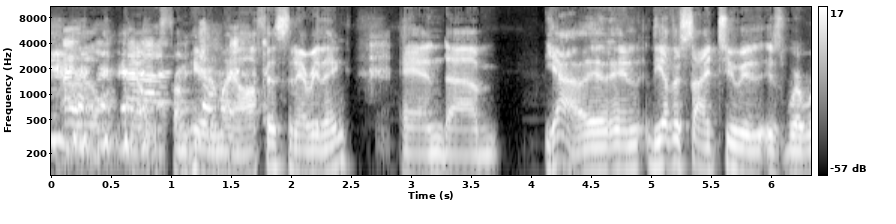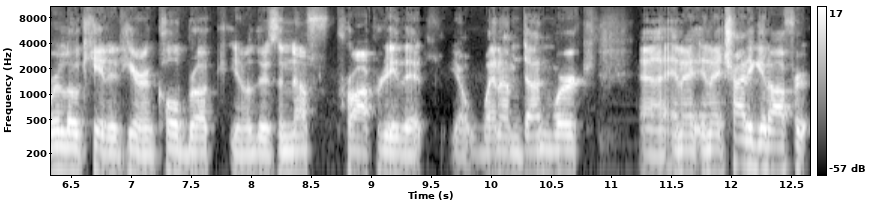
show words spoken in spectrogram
um, you know, from here to my office and everything. And um, yeah, and, the other side too is, is where we're located here in Coldbrook. You know, there's enough property that you know when I'm done work, uh, and I and I try to get off er-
